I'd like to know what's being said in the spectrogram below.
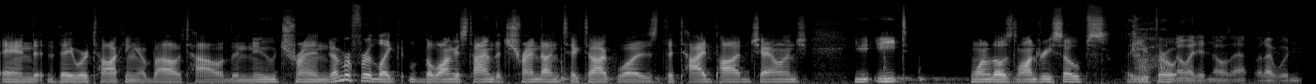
and they were talking about how the new trend. Remember, for like the longest time, the trend on TikTok was the Tide Pod challenge. You eat one of those laundry soaps that you throw. No, I didn't know that, but I wouldn't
